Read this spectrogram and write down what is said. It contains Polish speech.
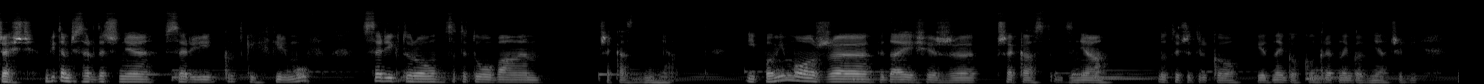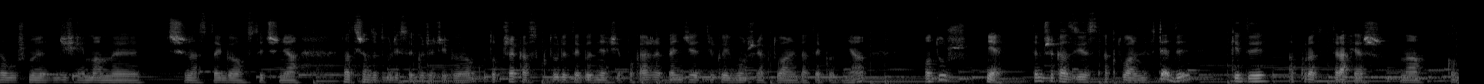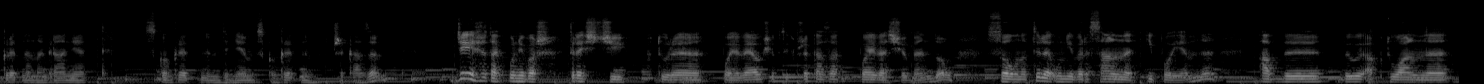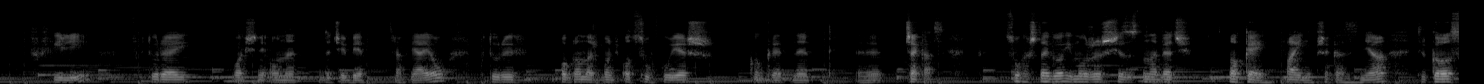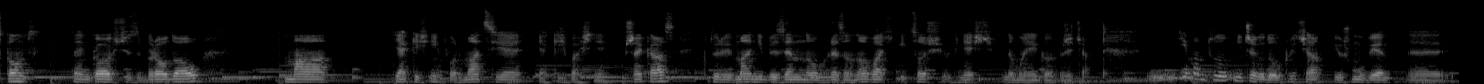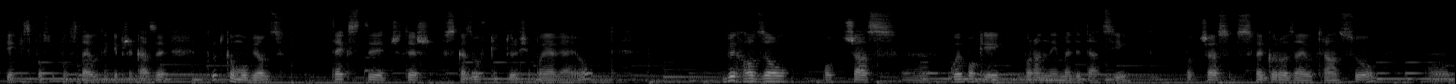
Cześć, witam Cię serdecznie w serii krótkich filmów, serii, którą zatytułowałem Przekaz Dnia. I pomimo, że wydaje się, że przekaz dnia dotyczy tylko jednego konkretnego dnia, czyli załóżmy dzisiaj mamy 13 stycznia 2023 roku, to przekaz, który tego dnia się pokaże, będzie tylko i wyłącznie aktualny dla tego dnia. Otóż nie, ten przekaz jest aktualny wtedy, kiedy akurat trafiasz na konkretne nagranie z konkretnym dniem, z konkretnym przekazem. Dzieje się tak, ponieważ treści, które pojawiają się w tych przekazach, pojawiać się będą, są na tyle uniwersalne i pojemne, aby były aktualne w chwili, w której właśnie one do ciebie trafiają, w których oglądasz bądź odsłuchujesz konkretny y, przekaz. Słuchasz tego i możesz się zastanawiać, okay, fajnie, przekaz dnia, tylko skąd ten gość z brodą ma jakieś informacje, jakiś właśnie przekaz, który ma niby ze mną rezonować i coś wnieść do mojego życia. Nie mam tu niczego do ukrycia, już mówię e, w jaki sposób powstają takie przekazy. Krótko mówiąc, teksty czy też wskazówki, które się pojawiają, wychodzą podczas e, głębokiej porannej medytacji, podczas swego rodzaju transu,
